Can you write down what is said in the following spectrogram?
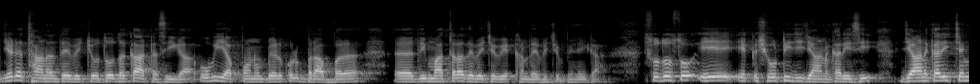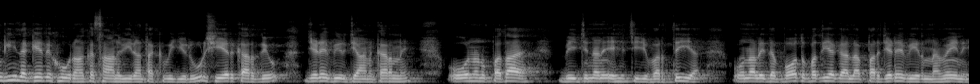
ਜਿਹੜੇ ਥਾਣੇ ਦੇ ਵਿੱਚੋਂ ਦੁੱਧ ਘੱਟ ਸੀਗਾ, ਉਹ ਵੀ ਆਪਾਂ ਨੂੰ ਬਿਲਕੁਲ ਬਰਾਬਰ ਦੀ ਮਾਤਰਾ ਦੇ ਵਿੱਚ ਵੇਖਣ ਦੇ ਵਿੱਚ ਮਿਲੇਗਾ। ਸੋ ਦੋਸਤੋ, ਇਹ ਇੱਕ ਛੋਟੀ ਜੀ ਜਾਣਕਾਰੀ ਸੀ। ਜਾਣਕਾਰੀ ਚੰਗੀ ਲੱਗੇ ਤੇ ਹੋਰਾਂ ਕਿਸਾਨ ਵੀਰਾਂ ਤੱਕ ਵੀ ਜਰੂਰ ਸ਼ੇਅਰ ਕਰ ਦਿਓ, ਜਿਹੜੇ ਵੀਰ ਜਾਣਕਾਰ ਨੇ। ਉਹ ਉਹਨਾਂ ਨੂੰ ਪਤਾ ਹੈ ਵੀ ਜਿਨ੍ਹਾਂ ਨੇ ਇਹ ਚੀਜ਼ ਵਰਤੀ ਆ, ਉਹਨਾਂ ਲਈ ਤਾਂ ਬਹੁਤ ਵਧੀਆ ਗੱਲ ਆ, ਪਰ ਜਿਹੜੇ ਵੀਰ ਨਵੇਂ ਨੇ,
